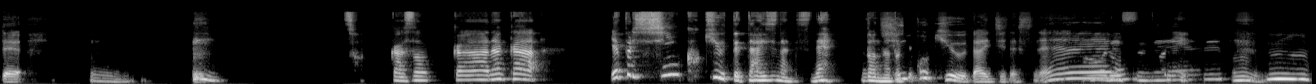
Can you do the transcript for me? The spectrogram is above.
て、うん。そっか、そっか。なんか、やっぱり深呼吸って大事なんですね。どんな時？も。深呼吸大事ですね。本そうです。ね。うん。うん。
